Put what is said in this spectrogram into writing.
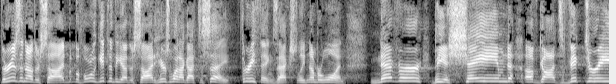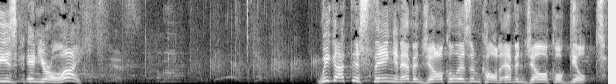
There is another side, but before we get to the other side, here's what I got to say. Three things, actually. Number one, never be ashamed of God's victories in your life. We got this thing in evangelicalism called evangelical guilt.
